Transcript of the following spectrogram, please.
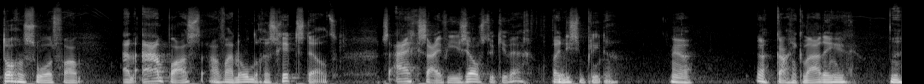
toch een soort van aan aanpast of aan ondergeschikt stelt. Dus eigenlijk cijfer je jezelf een stukje weg bij discipline. ja. Kan geen kwaad, denk ik.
